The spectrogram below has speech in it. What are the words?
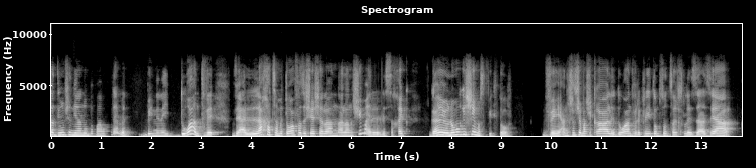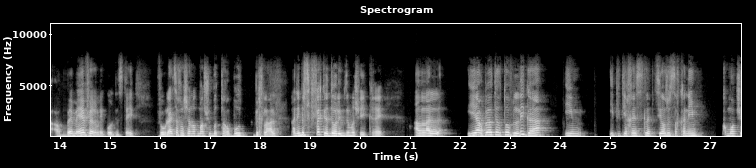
לדיון שניהלנו בפעם הקודמת, בענייני דורנט, ו, והלחץ המטורף הזה שיש על, על האנשים האלה לשחק, גם אם הם לא מרגישים מספיק טוב. ואני חושבת שמה שקרה לדורנט ולקליי תומפסון צריך לזעזע הרבה מעבר לגולדן סטייט, ואולי צריך לשנות משהו בתרבות בכלל. אני בספק גדול אם זה מה שיקרה, אבל יהיה הרבה יותר טוב לליגה אם היא תתייחס לפציעות של שחקנים כמו, ש,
